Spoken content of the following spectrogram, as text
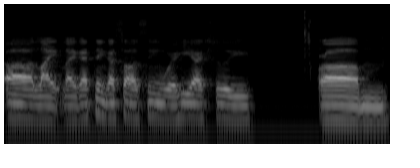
uh, like like I think I saw a scene where he actually, um,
